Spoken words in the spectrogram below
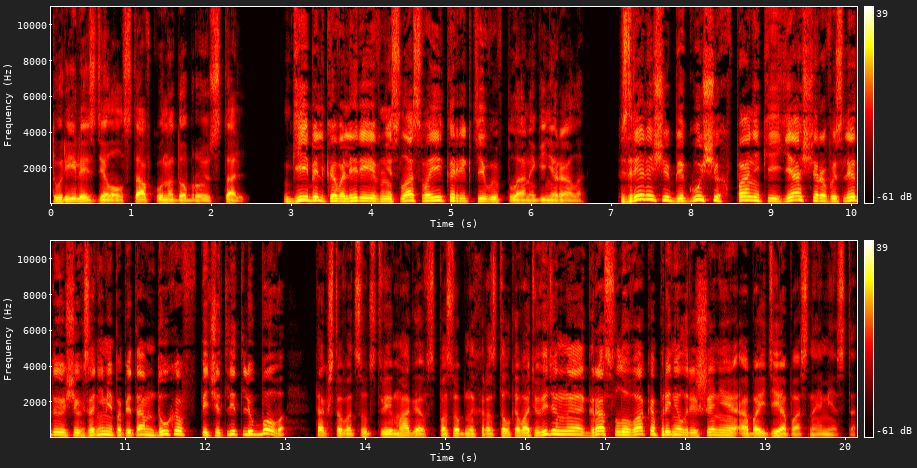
Туриле сделал ставку на добрую сталь. Гибель кавалерии внесла свои коррективы в планы генерала. Зрелище бегущих в панике ящеров и следующих за ними по пятам духов впечатлит любого, так что в отсутствие магов, способных растолковать увиденное, Грас Лувака принял решение обойти опасное место.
